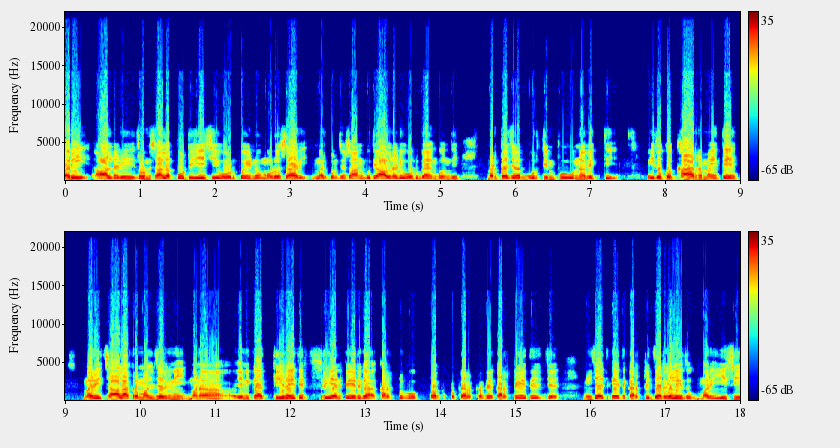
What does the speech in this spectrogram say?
మరి ఆల్రెడీ రెండు సార్లు పోటీ చేసి ఓడిపోయి ఓడిపోయిండు మూడోసారి. మరి కొంచెం సానుభూతి ఆల్రెడీ ఓటు బ్యాంక్ ఉంది. మరి ప్రజలకు గుర్తింపు ఉన్న వ్యక్తి. ఇదొక కారణం అయితే మరి చాలా అక్రమాలు జరిగినాయి. మన ఎన్నిక తీరైతే ఫ్రీ అని పేరుగా కరెక్ట్ కరెక్ట్ కరెక్ట్ అయితే జ- నిజాయితీగా అయితే కరెక్ట్ జరగలేదు. మరి ఈసీ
